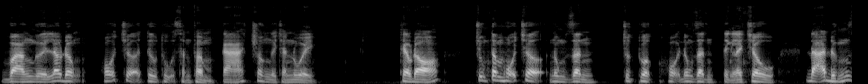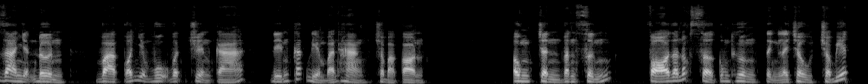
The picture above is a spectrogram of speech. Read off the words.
và người lao động hỗ trợ tiêu thụ sản phẩm cá cho người chăn nuôi. Theo đó, Trung tâm hỗ trợ nông dân trực thuộc Hội nông dân tỉnh Lai Châu đã đứng ra nhận đơn và có nhiệm vụ vận chuyển cá đến các điểm bán hàng cho bà con. Ông Trần Văn Xứng, Phó Giám đốc Sở Công Thương tỉnh Lai Châu cho biết,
